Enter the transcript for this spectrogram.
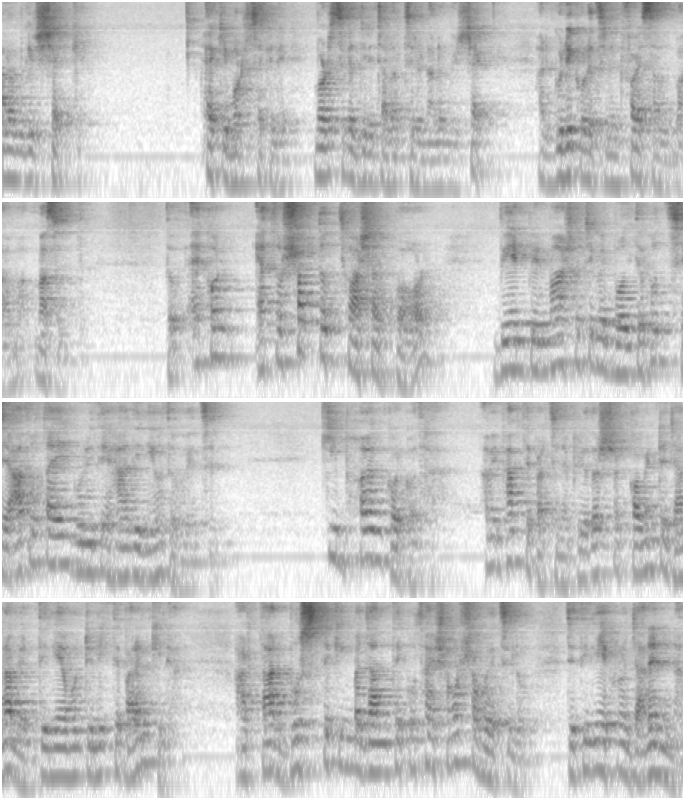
আলমগীর শেখকে। একই মোটরসাইকেলে, মোটরসাইকেল যিনি চালাচ্ছিলেন আলমগীর শেখ। আর গুলি করেছিলেন ফয়সাল বা মাসুদ। তো এখন এত সব তথ্য আসার পর বিএনপির মহাসচিবের বলতে হচ্ছে, আততায়ী গুলিতে হাদি নিহত হয়েছেন। কি ভয়ঙ্কর কথা। আমি ভাবতে পারছি না, প্রিয় দর্শক, কমেন্টে জানাবেন তিনি এমনটি লিখতে পারেন কিনা। আর তার বুঝতে কিংবা জানতে কোথায় সমস্যা হয়েছিল যে তিনি এখনও জানেন না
